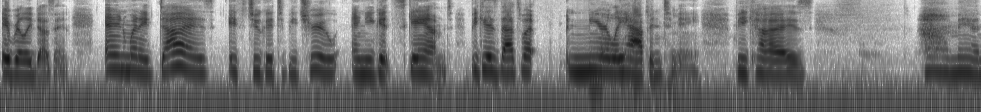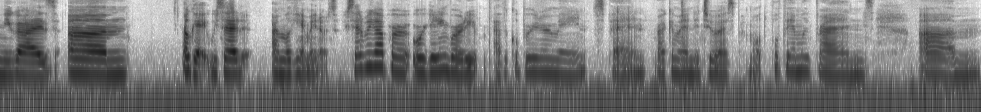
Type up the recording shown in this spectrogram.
It really doesn't. And when it does, it's too good to be true and you get scammed because that's what nearly happened to me because oh man, you guys. Um okay, we said I'm looking at my notes. We said we got Bro- we're getting Brody, ethical breeder in Maine. It's been recommended to us by multiple family friends. Um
